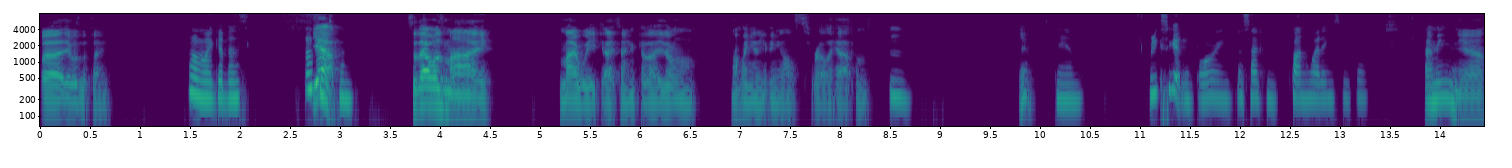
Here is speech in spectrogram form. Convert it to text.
but it was a thing. Oh my goodness. That Yeah. So that was my my week, I think, because I don't I don't think anything else really happened. Yeah, damn. Weeks are getting boring aside from fun weddings and stuff. I mean, yeah,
